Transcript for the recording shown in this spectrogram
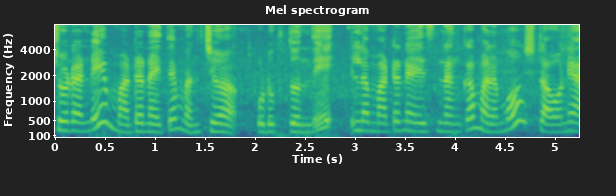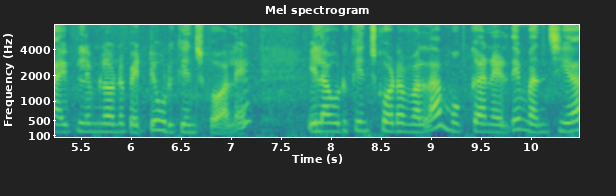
చూడండి మటన్ అయితే మంచిగా ఉడుకుతుంది. ఇలా మటన్ వేసినాక మనము స్టవ్ని ఐ ఫ్లేమ్లోనే పెట్టి ఉడికించుకోవాలి. ఇలా ఉడికించుకోవడం వల్ల ముక్క అనేది మంచిగా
